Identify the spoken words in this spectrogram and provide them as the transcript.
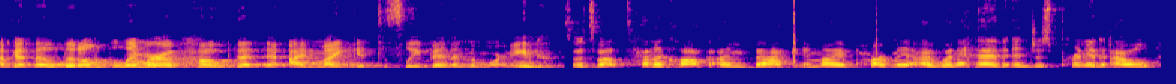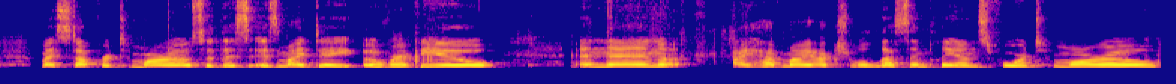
I've got the little glimmer of hope that the, I might get to sleep in in the morning. So it's about 10 o'clock. I'm back in my apartment. I went ahead and just printed out my stuff for tomorrow. So this is my day overview. And then I have my actual lesson plans for tomorrow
